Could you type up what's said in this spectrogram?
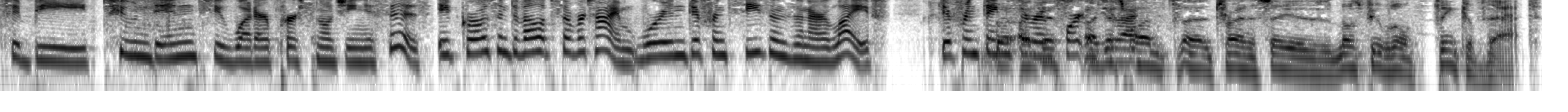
to be tuned into what our personal genius is. It grows and develops over time. We're in different seasons in our life. Different things But are guess, important I guess to what us. I'm uh, trying to say is most people don't think of that.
